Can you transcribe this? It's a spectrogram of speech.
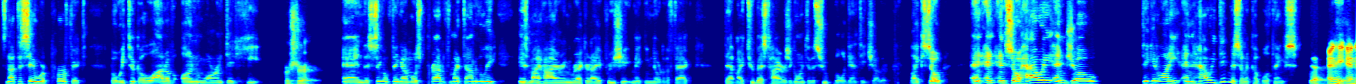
It's not to say we're perfect, but we took a lot of unwarranted heat. For sure. And the single thing I'm most proud of for my time in the league is my hiring record. I appreciate making note of the fact that my two best hires are going to the Super Bowl against each other. Like so, and and and so Howie and Joe did get a lot of heat, and Howie did miss on a couple of things. Yeah, and he and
